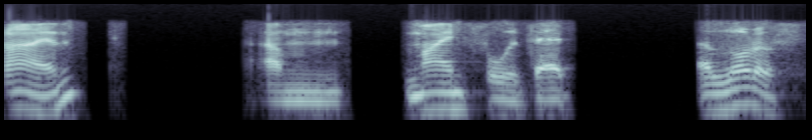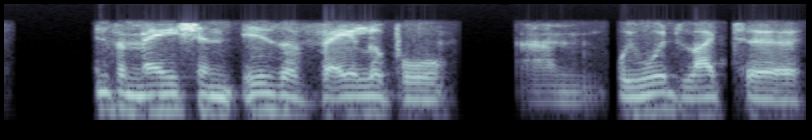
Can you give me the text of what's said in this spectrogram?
time, mindful that a lot of information is available. Um, we would like to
